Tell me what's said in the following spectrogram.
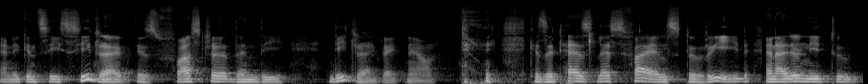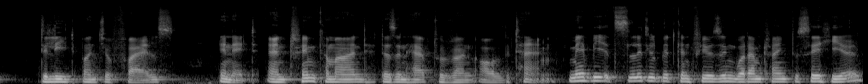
And you can see C drive is faster than the D drive right now because it has less files to read and I don't need to delete bunch of files in it and trim command doesn't have to run all the time. Maybe it's a little bit confusing what I'm trying to say here.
